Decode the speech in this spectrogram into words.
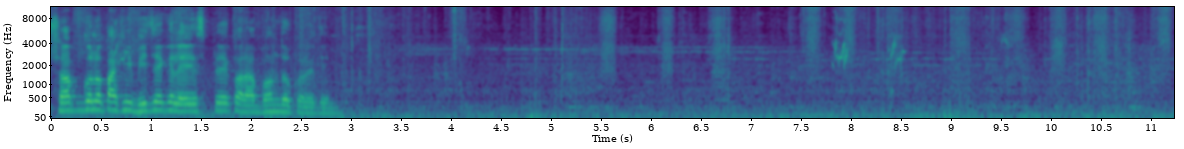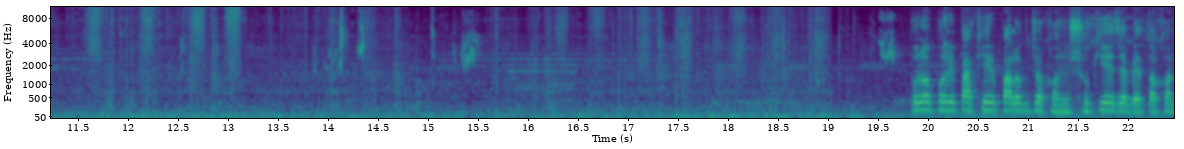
সবগুলো পাখি ভিজে গেলে স্প্রে করা বন্ধ করে দিন। পুরোপুরি পাখির পালক যখন শুকিয়ে যাবে, তখন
